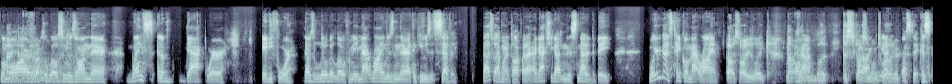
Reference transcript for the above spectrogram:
Lamar, Oh, yeah, I got it on Russell Wilson was on there. Wentz and a Dak were 84. That was a little bit low for me. Matt Ryan was in there. I think he was at seven. That's what I want to talk about. I, I actually got into this, not a debate. What are your guys' take on Matt Ryan? Oh, I saw you like not I know. arguing, but discussing on Yeah, Twitter. discussed it because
